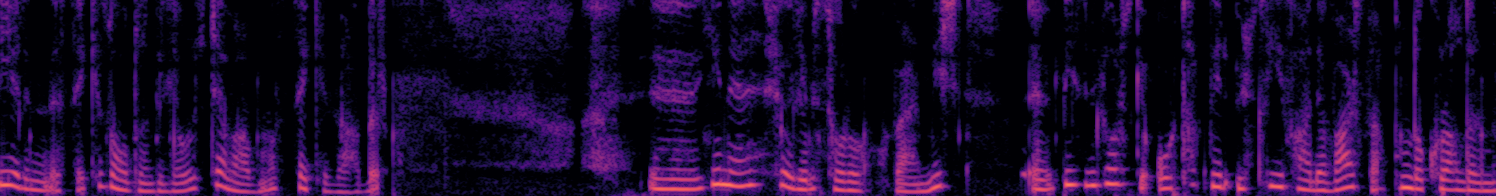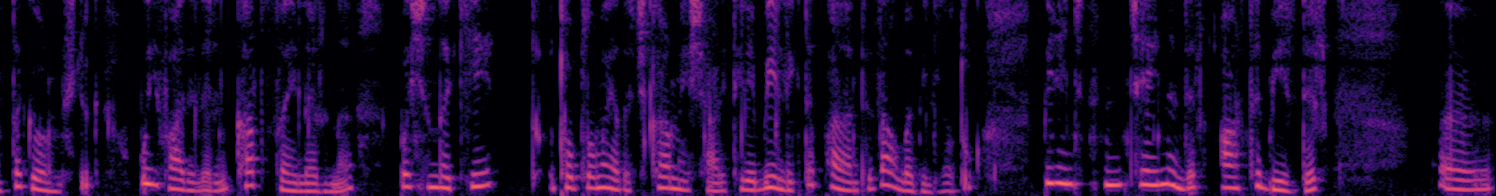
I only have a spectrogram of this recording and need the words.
Diğerinin de 8 olduğunu biliyoruz. Cevabımız 8a'dır. Ee, yine şöyle bir soru vermiş. Ee, biz biliyoruz ki ortak bir üslü ifade varsa bunu da kurallarımızda görmüştük. Bu ifadelerin kat sayılarını başındaki toplama ya da çıkarma işaretiyle birlikte paranteze alabiliyorduk. Birincisinin şey nedir? Artı 1'dir. Ee,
